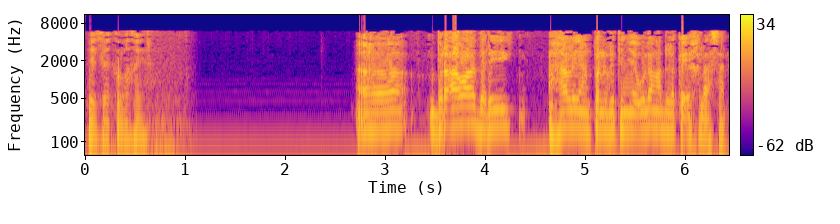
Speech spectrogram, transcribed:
Jazakallah khair uh, berawal dari hal yang perlu ditinjau ulang adalah keikhlasan.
